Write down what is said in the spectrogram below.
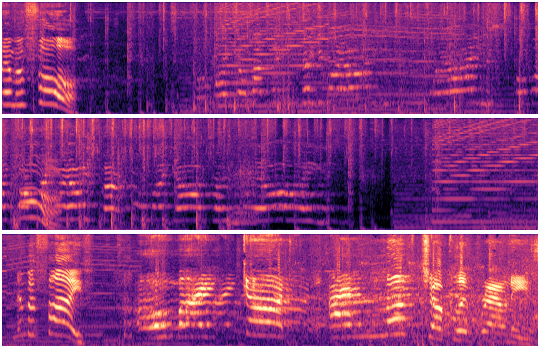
Number four. Oh my god, that thing's taking my eyes! My eyes! Oh my god, Oh. my eyes back! Oh my god, taking my eyes! Number five. Oh my god! I love chocolate brownies.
